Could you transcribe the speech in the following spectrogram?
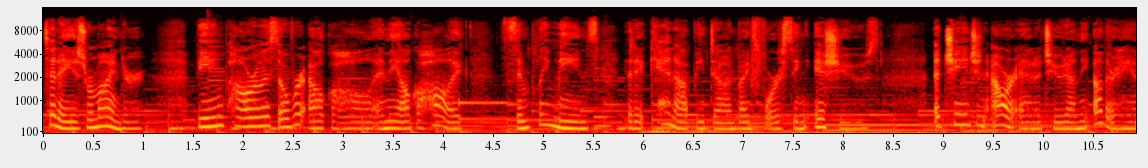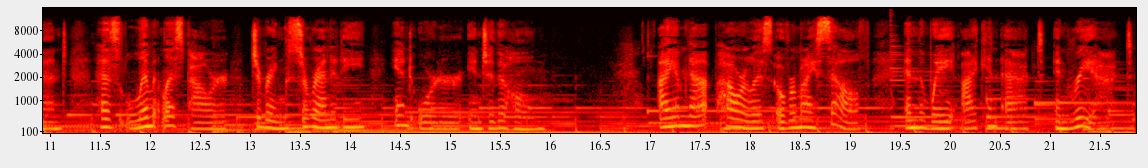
Today's reminder being powerless over alcohol and the alcoholic simply means that it cannot be done by forcing issues. A change in our attitude, on the other hand, has limitless power to bring serenity and order into the home. I am not powerless over myself and the way I can act and react.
